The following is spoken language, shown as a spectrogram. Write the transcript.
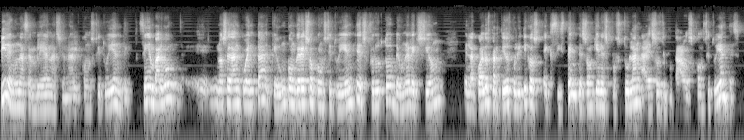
piden una Asamblea Nacional Constituyente. Sin embargo, eh, no se dan cuenta que un Congreso Constituyente es fruto de una elección en la cual los partidos políticos existentes son quienes postulan a esos diputados constituyentes.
